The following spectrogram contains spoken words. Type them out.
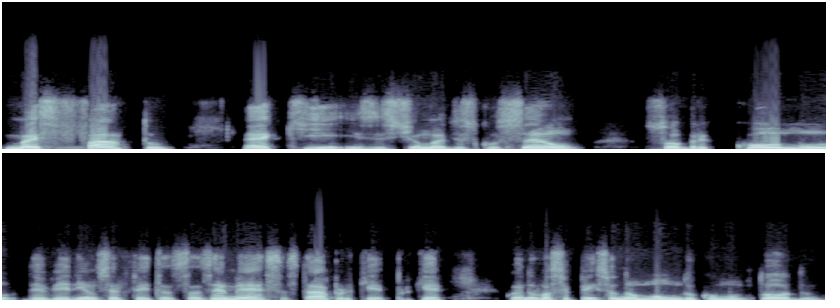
mas fato é que existia uma discussão sobre como deveriam ser feitas essas remessas, tá? Por quê? Porque quando você pensa no mundo como um todo,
